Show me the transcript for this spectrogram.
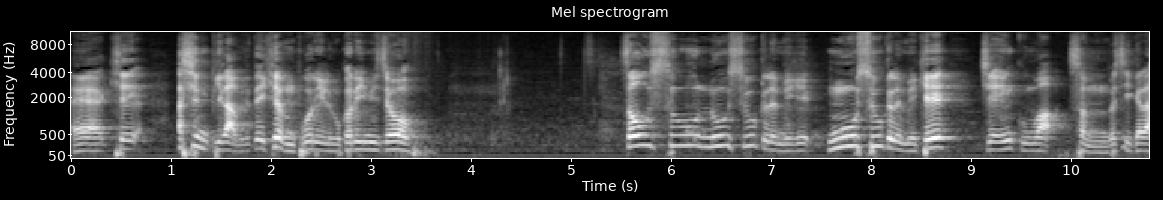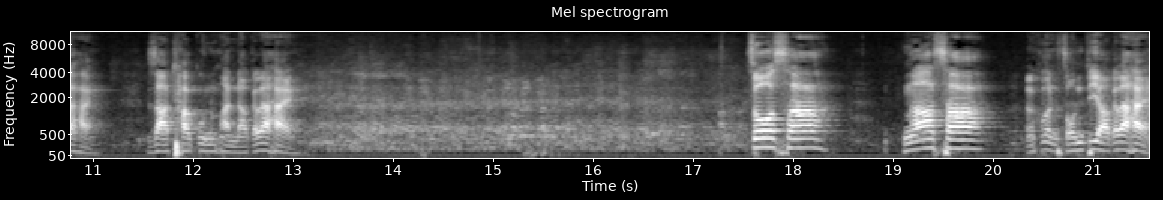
eh khi asin pila te khi mpuri lu ka ri mi chu. 周苏努苏格勒米给努苏格勒米给建古嘛什么是格拉海？扎塔古努曼那格拉海。做啥？ngã xa còn sống tia cái lại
